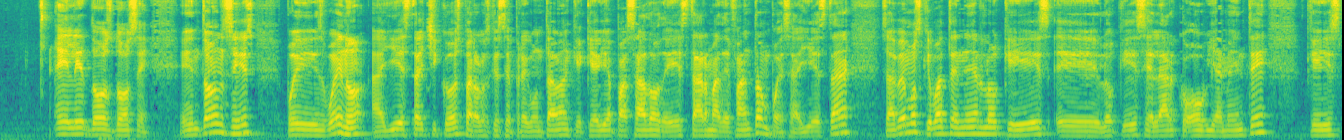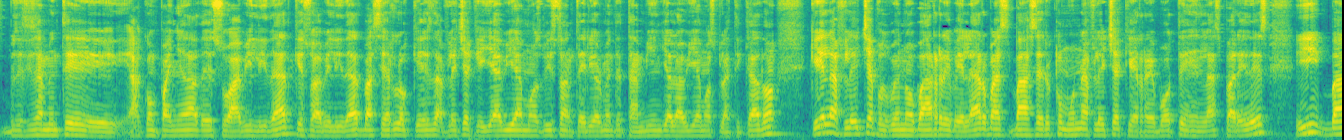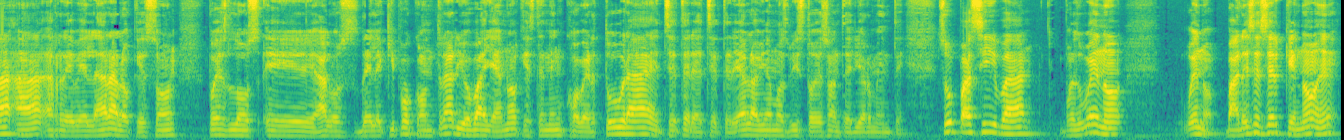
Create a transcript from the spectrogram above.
L212. Entonces, pues bueno, allí está chicos, para los que se preguntaban que qué había pasado de esta arma de Phantom, pues ahí está. Sabemos que va a tener lo que es, eh, lo que es el arco obviamente, que es precisamente acompañada de su habilidad, que su habilidad va a ser lo que es la flecha que ya habíamos visto anteriormente, también ya lo habíamos platicado, que la flecha pues bueno va a revelar, va, a ser como una flecha que rebote en las paredes y va a revelar a lo que son pues los, eh, a los del equipo contrario, vaya, ¿no? Que estén en cobertura, etcétera, etcétera. Ya lo habíamos visto eso anteriormente. Su pasiva, pues bueno, bueno, parece ser que no, ¿eh?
